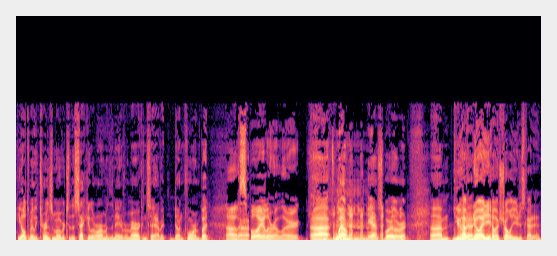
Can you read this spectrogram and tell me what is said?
He ultimately turns him over to the secular arm of the Native Americans to have it done for him. But Oh, spoiler alert! uh, well, yeah, spoiler alert. Um, You have uh, no idea how much trouble you just got in.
